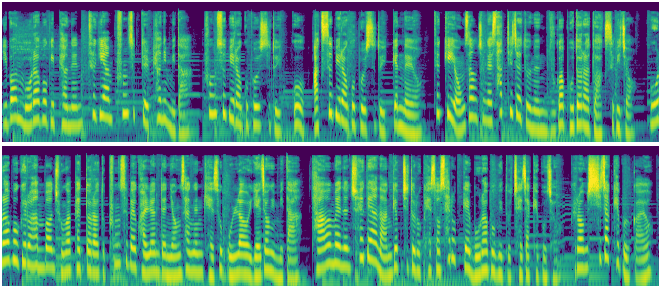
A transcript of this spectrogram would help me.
이번 몰아보기 편은 특이한 풍습들 편입니다. 풍습이라고 볼 수도 있고 악습이라고 볼 수도 있겠네요. 특히 영상 중에 사티 제도는 누가 보더라도 악습이죠. 몰아보기로 한번 종합했더라도 풍습에 관련된 영상은 계속 올라올 예정입니다. 다음에는 최대한 안 겹치도록 해서 새롭게 몰아보기도 제작해보죠. 그럼 시작해볼까요?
